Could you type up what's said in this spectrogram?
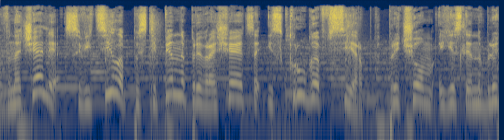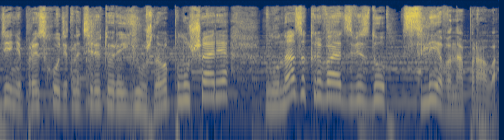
Вначале светило постепенно превращается из круга в серп. Причем, если наблюдение происходит на территории южного полушария, Луна закрывает звезду слева направо,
